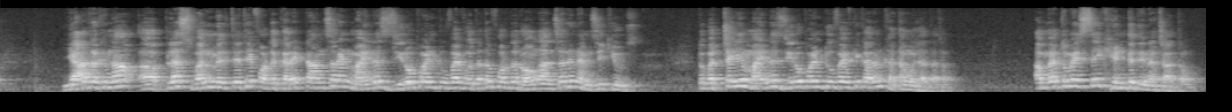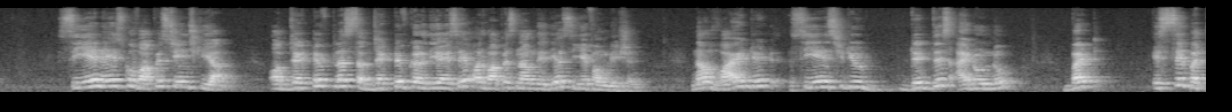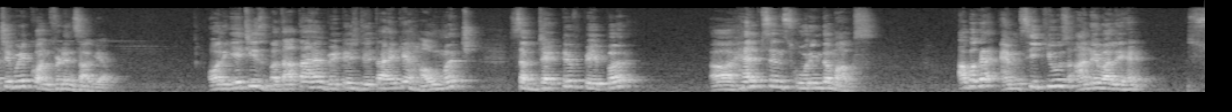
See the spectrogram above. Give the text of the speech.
याद रखना प्लस वन मिलते थे for the correct answer and minus zero point two five होता था for the wrong answer in MCQs तो बच्चा ये minus zero point two five के कारण खत्म हो जाता था। अब मैं तुम्हें इससे एक हिंट देना चाहता हूँ। सीए ने इसको वापस चेंज किया ऑब्जेक्टिव प्लस सब्जेक्टिव कर दिया इसे और वापस नाम दे दिया CA foundation now why did CA institute did this I don't know but इससे बच्चे को एक कॉन्फिडेंस आ गया। और ये चीज़ बताता है वेटेज देता है कि how much subjective paper helps in scoring the marks अब अगर एमसीक्यूज आने वाले हैं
